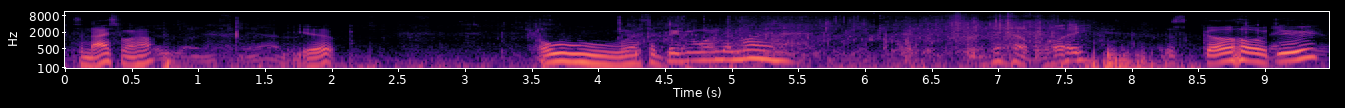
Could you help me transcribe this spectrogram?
It's a nice one, huh? Those ones. Yeah. Yep. Oh, that's a bigger one than mine. Yeah, boy. Let's go, Thank dude.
